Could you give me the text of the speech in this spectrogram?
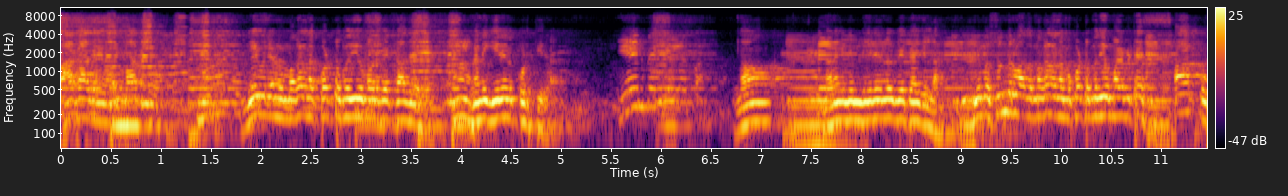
ಹಾಗಾದ್ರೆ ಒಂದು ಮಾತು. ನೀವು ನಿಮ್ಮ ಮಗಳನ್ನ ಕೊಟ್ಟು ಮದುವೆ ಮಾಡಬೇಕಾದ್ರೆ ನನಗೆ ಏನೇನು ಕೊಡ್ತೀರಾ? ಏನ್ ಬೇಕು ಹೇಳಪ್ಪ? ನಾ ನನಗೆ ನಿಮ್ದು ಏನೇನೂ ಬೇಕಾಗಿಲ್ಲ. ನಿಮ್ಮ ಸುಂದರವಾದ ಮಗಳನ್ನು ನಮ್ಮ ಕೊಟ್ಟು ಮದುವೆ ಮಾಡಿಬಿಟ್ರೆ ಸಾಕು.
